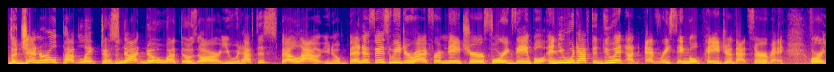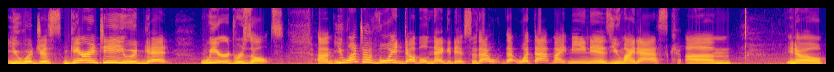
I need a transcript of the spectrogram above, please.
The general public does not know what those are. You would have to spell out, you know, benefits we derive from nature, for example, and you would have to do it on every single page of that survey. Or you would just guarantee you would get weird results. Um, you want to avoid double negatives. So that, that what that might mean is you might ask, um, you know,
